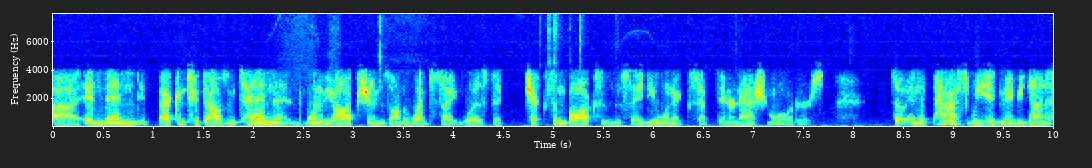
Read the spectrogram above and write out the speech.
Uh, and then back in 2010, one of the options on the website was to check some boxes and say, do you want to accept international orders? So in the past, we had maybe done a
